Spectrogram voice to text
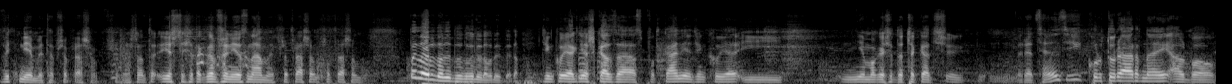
wytniemy to, przepraszam. Przepraszam, to jeszcze się tak dobrze nie znamy. Przepraszam, przepraszam. Dziękuję Agnieszka za spotkanie, dziękuję i nie mogę się doczekać y, recenzji kulturalnej albo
